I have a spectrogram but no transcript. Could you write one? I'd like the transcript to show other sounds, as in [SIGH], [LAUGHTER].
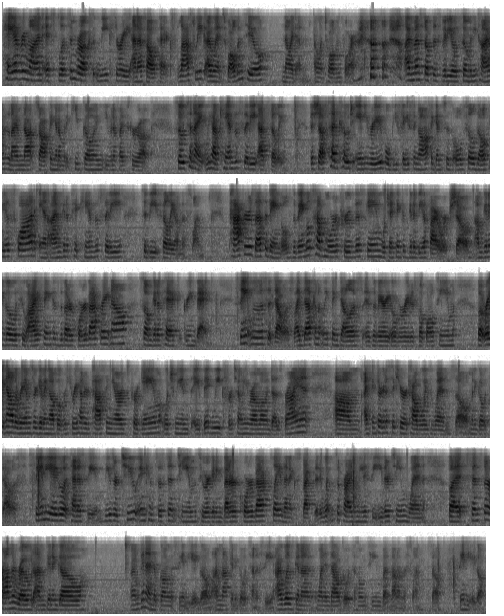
Hey everyone, it's Blitzenbrooke's Week 3 NFL picks. Last week I went 12 and 2. No, I didn't. I went 12 and 4. [LAUGHS] I messed up this video so many times and I'm not stopping and I'm going to keep going even if I screw up. So tonight we have Kansas City at Philly. The Chiefs head coach Andy Reid will be facing off against his old Philadelphia squad and I'm going to pick Kansas City to beat Philly on this one. Packers at the Bengals. The Bengals have more to prove this game, which I think is going to be a fireworks show. I'm going to go with who I think is the better quarterback right now, so I'm going to pick Green Bay. St. Louis at Dallas. I definitely think Dallas is a very overrated football team. But right now, the Rams are giving up over 300 passing yards per game, which means a big week for Tony Romo and Dez Bryant. Um, I think they're going to secure a Cowboys win, so I'm going to go with Dallas. San Diego at Tennessee. These are two inconsistent teams who are getting better quarterback play than expected. It wouldn't surprise me to see either team win, but since they're on the road, I'm going to go I'm going to end up going with San Diego. I'm not going to go with Tennessee. I was going to, when in doubt, go with the home team, but not on this one. So, San Diego.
